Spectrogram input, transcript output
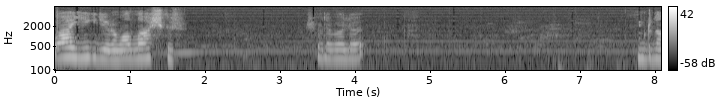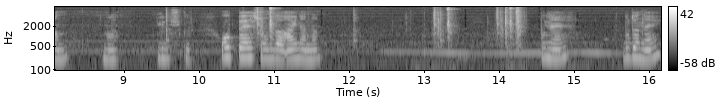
Vay iyi gidiyorum Allah'a şükür. Şöyle böyle. Buradan mı? İyi şükür. Hop be sonunda aynen lan. Bu ne? Bu da ne?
